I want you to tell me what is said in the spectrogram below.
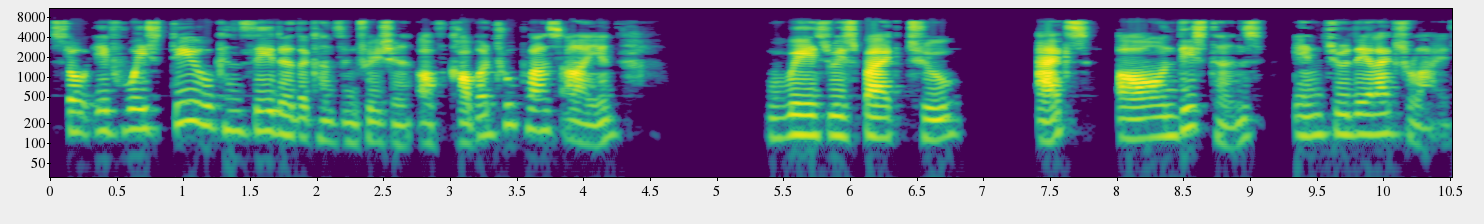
So if we still consider the concentration of copper 2 plus ion with respect to x on distance into the electrolyte,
